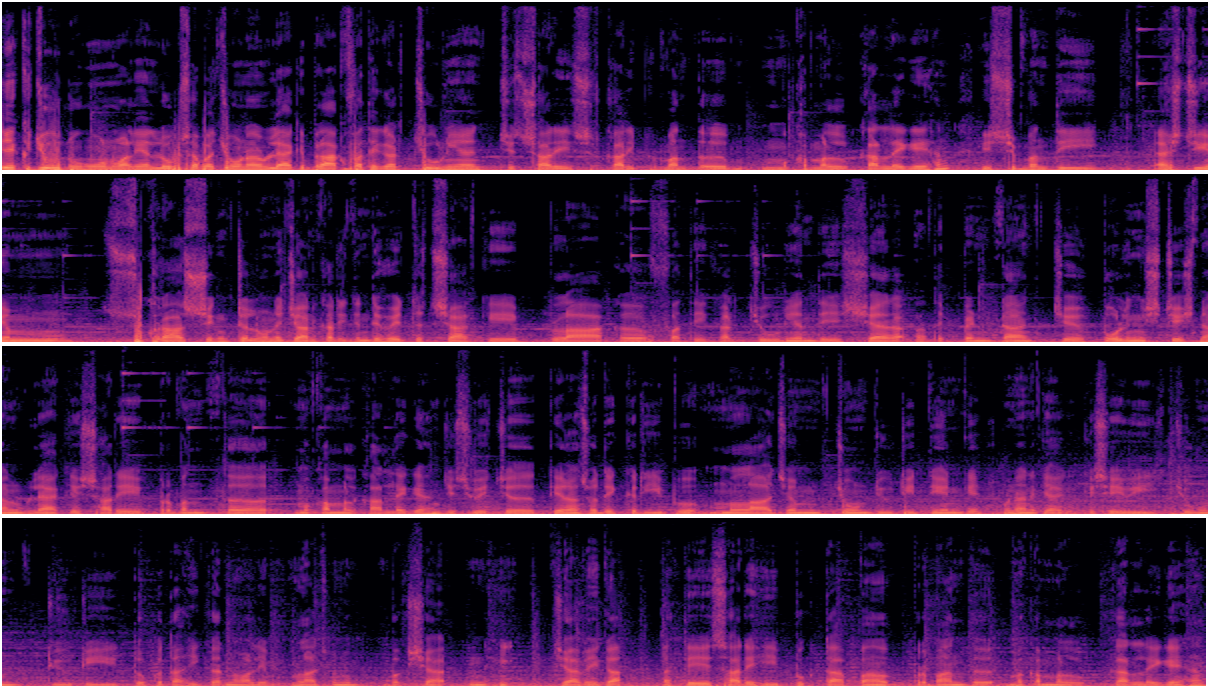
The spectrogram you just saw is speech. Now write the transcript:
1 ਜੂਨ ਨੂੰ ਹੋਣ ਵਾਲੀਆਂ ਲੋਕ ਸਭਾ ਚੋਣਾਂ ਨੂੰ ਲੈ ਕੇ ਬਲਾਕ ਫਤਿਹਗੜ੍ਹ ਚੂੜੀਆਂ 'ਚ ਸਾਰੇ ਸਰਕਾਰੀ ਪ੍ਰਬੰਧ ਮੁਕੰਮਲ ਕਰ ਲਏ ਗਏ ਹਨ। ਇਸ ਸੰਬੰਧੀ ਐਸਡੀਐਮ ਸੁਖਰਾਜ ਸਿੰਘ ਢਿੱਲੋਂ ਨੇ ਜਾਣਕਾਰੀ ਦਿੰਦੇ ਹੋਏ ਦੱਸਿਆ ਕਿ ਬਲਾਕ ਫਤਿਹਗੜ੍ਹ ਚੂੜੀਆਂ ਦੇ ਸ਼ਹਿਰਾਂ ਅਤੇ ਪਿੰਡਾਂ 'ਚ ਪੋਲਿੰਗ ਸਟੇਸ਼ਨਾਂ ਨੂੰ ਲੈ ਕੇ ਸਾਰੇ ਪ੍ਰਬੰਧ ਮੁਕੰਮਲ ਕਰ ਲਏ ਗਏ ਹਨ, ਜਿਸ ਵਿੱਚ 1300 ਦੇ ਕਰੀਬ ਮੁਲਾਜ਼ਮ ਚੋਣ ਡਿਊਟੀ ਦੇਣਗੇ। ਉਹਨਾਂ ਨੇ ਕਿਹਾ ਕਿ ਕਿਸੇ ਵੀ ਚੋਣ ਡਿਊਟੀ ਤੋਂ ਕੋਤਾਹੀ ਕਰਨ ਵਾਲੇ ਮੁਲਾਜ਼ਮ ਨੂੰ ਬਖਸ਼ਿਆ ਨਹੀਂ ਜਾਵੇਗਾ ਅਤੇ ਸਾਰੇ ਹੀ ਪੁਖਤਾ ਪ- ਪ੍ਰਬੰਧ ਮੁਕੰਮਲ ਕਰ ਲਏ ਗਏ ਹਨ।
